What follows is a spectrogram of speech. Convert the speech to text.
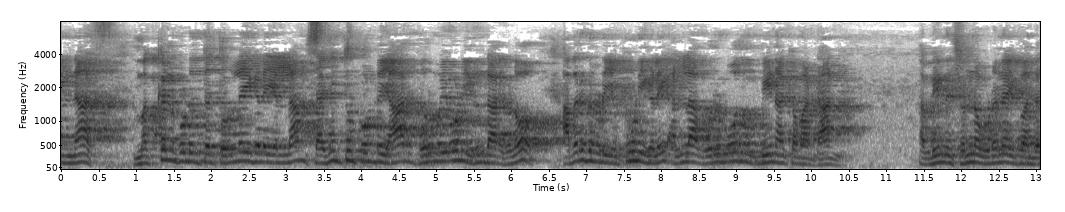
இன்னாஸ். மக்கள் கொடுத்த தொல்லைகளை எல்லாம் சகித்து கொண்டு யார் பொறுமையோடு இருந்தார்களோ அவர்களுடைய கூலிகளை அல்லாஹ் ஒருபோதும் வீணாக்க மாட்டான். அப்படின்னு சொன்ன உடனே இப்போ அந்த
